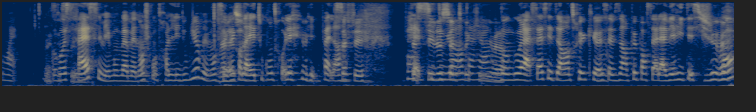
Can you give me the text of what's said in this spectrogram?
Ouais. Gros stress, mais bon, bah maintenant je contrôle les doublures, mais bon, c'est vrai qu'on avait tout contrôlé, mais pas là. Ça fait. Pas la petite doublure intérieure. Donc voilà, ça c'était un truc, euh, mm. ça faisait un peu penser à la vérité si je mens.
